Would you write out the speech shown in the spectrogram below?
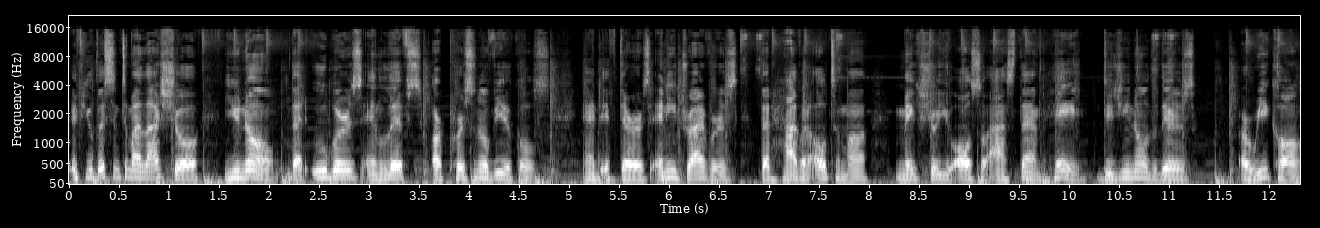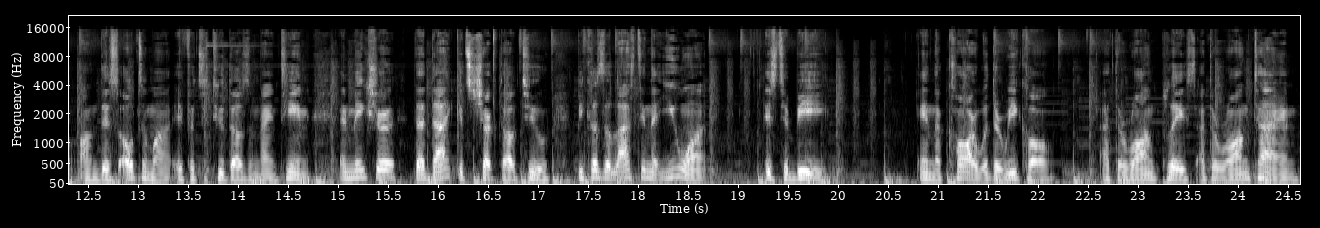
if you listen to my last show, you know that Ubers and Lyfts are personal vehicles. And if there's any drivers that have an Altima, make sure you also ask them, hey, did you know that there's a recall on this Altima if it's a 2019 and make sure that that gets checked out too because the last thing that you want is to be in the car with the recall at the wrong place at the wrong time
